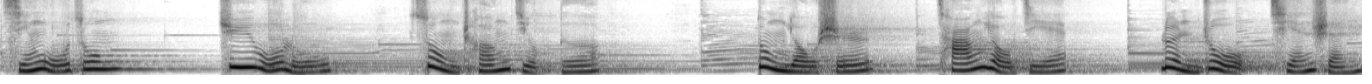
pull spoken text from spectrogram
行无踪，居无庐，宋承九德。动有时，藏有节，论著前神。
